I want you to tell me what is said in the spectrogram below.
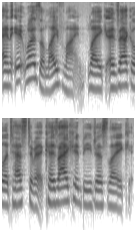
and it was a lifeline like and Zac will attest to it because i could be just like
